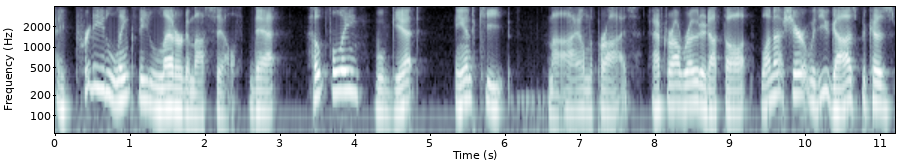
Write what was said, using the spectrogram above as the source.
a pretty lengthy letter to myself that hopefully will get and keep my eye on the prize. After I wrote it, I thought, why not share it with you guys? Because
